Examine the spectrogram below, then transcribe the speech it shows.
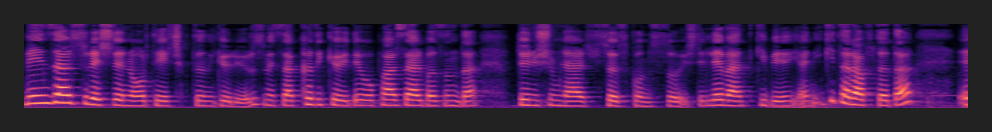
benzer süreçlerin ortaya çıktığını görüyoruz. Mesela Kadıköy'de o parsel bazında dönüşümler söz konusu işte Levent gibi yani iki tarafta da e,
